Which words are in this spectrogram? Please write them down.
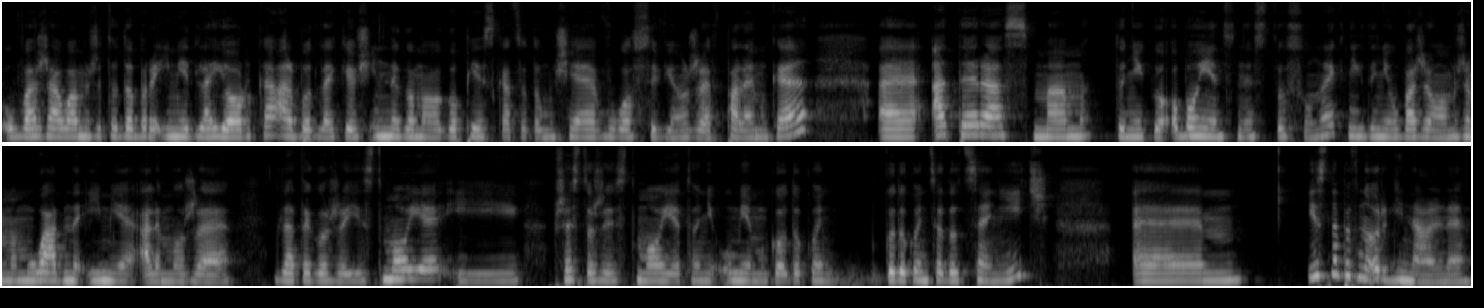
uważałam, że to dobre imię dla Jorka albo dla jakiegoś innego małego pieska, co to mu się włosy wiąże w palemkę. Yy, a teraz mam do niego obojętny stosunek. Nigdy nie uważałam, że mam ładne imię, ale może dlatego, że jest moje i przez to, że jest moje, to nie umiem go do, koń go do końca docenić. Yy, jest na pewno oryginalne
